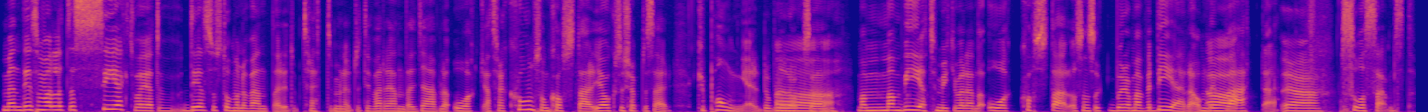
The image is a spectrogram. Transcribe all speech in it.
Men det som var lite segt var ju att dels så står man och väntar i typ 30 minuter till varenda jävla åkattraktion som kostar. Jag också köpte så här kuponger. Då blir Ah. också, man, man vet hur mycket varenda åk kostar och sen så börjar man värdera om det är Ja. värt det. Ja. Så sämst.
